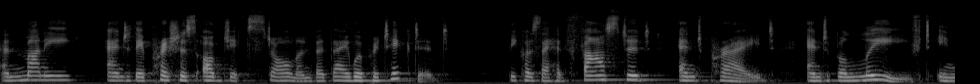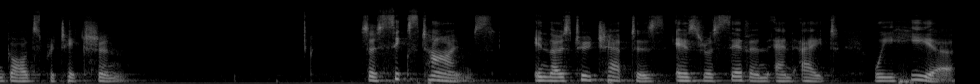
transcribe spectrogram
and money and their precious objects stolen, but they were protected because they had fasted and prayed and believed in God's protection. So, six times in those two chapters, Ezra 7 and 8, we hear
